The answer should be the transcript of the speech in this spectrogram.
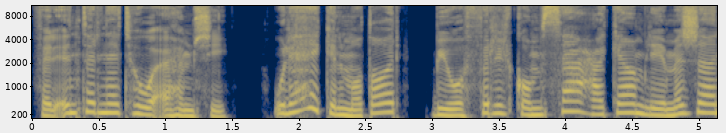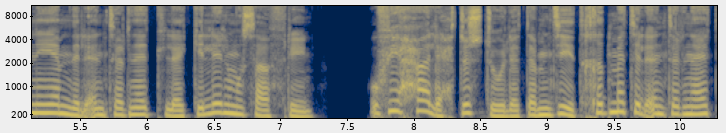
فالإنترنت هو أهم شي. ولهيك المطار بيوفر لكم ساعة كاملة مجانية من الإنترنت لكل المسافرين. وفي حال احتجتوا لتمديد خدمة الإنترنت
